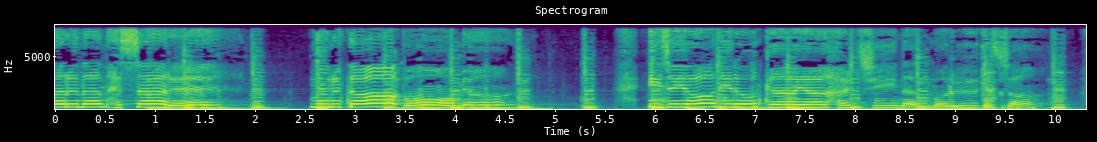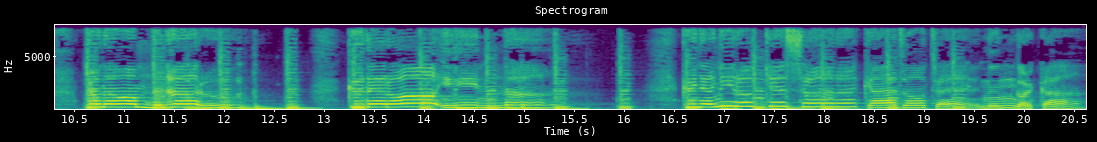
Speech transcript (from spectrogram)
나른한 햇살에 눈을 떠보면 이제 어디로 가야 할지 난 모르겠어. 변화없는 하루 그대로 있나? 그냥 이렇게 살아가도 되는 걸까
